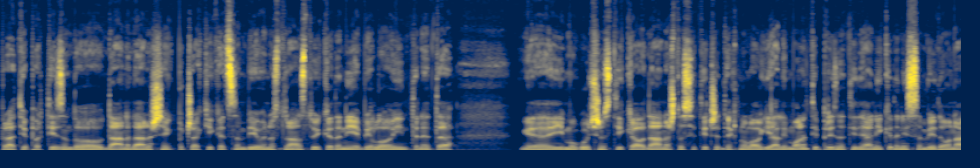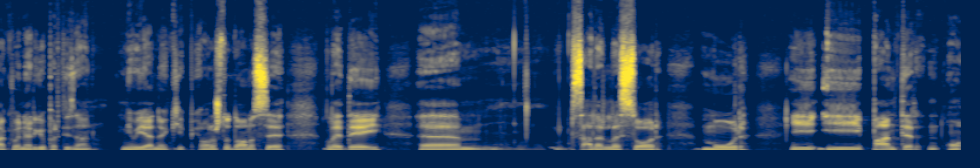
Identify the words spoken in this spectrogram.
pratio Partizan do dana današnjeg, pa čak i kad sam bio u inostranstvu i kada nije bilo interneta i mogućnosti kao dana što se tiče tehnologije, ali moram ti priznati da ja nikada nisam video onakvu energiju Partizanu, ni u jednoj ekipi. Ono što donose Ledej, um, sada Lesor, Mur, i, i Panter, on,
